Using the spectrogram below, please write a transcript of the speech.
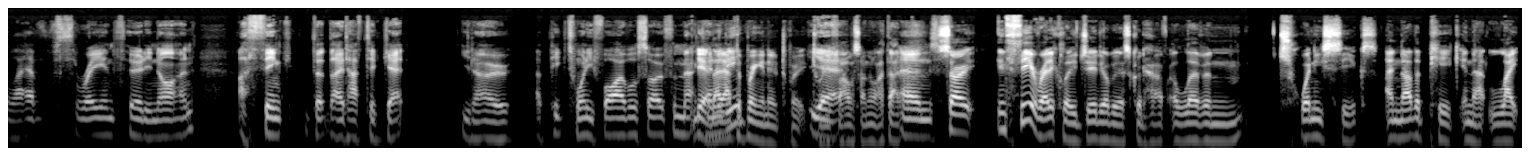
well, they have three and thirty nine. I think that they'd have to get, you know, a pick twenty five or so for Matt yeah, they'd have to bring in a 20, Yeah. 25 or something like that. and So in theoretically, GWS could have 11, 26, another pick in that late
